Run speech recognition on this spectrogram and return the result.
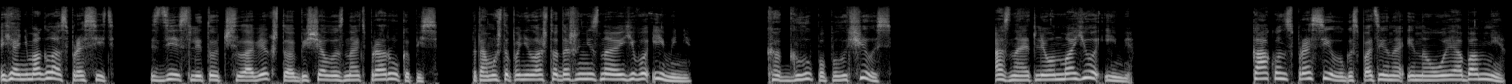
Я не могла спросить, здесь ли тот человек, что обещал узнать про рукопись, потому что поняла, что даже не знаю его имени. Как глупо получилось. А знает ли он мое имя? Как он спросил у господина Инауэ обо мне?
